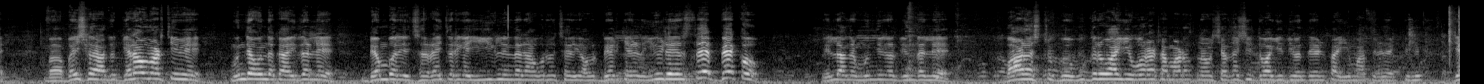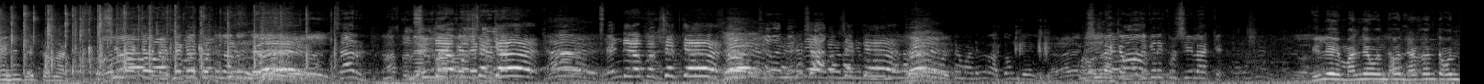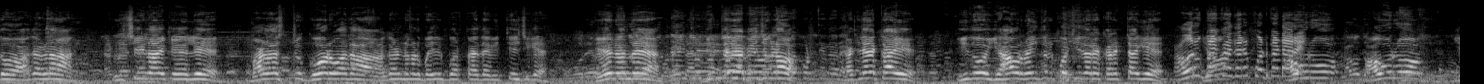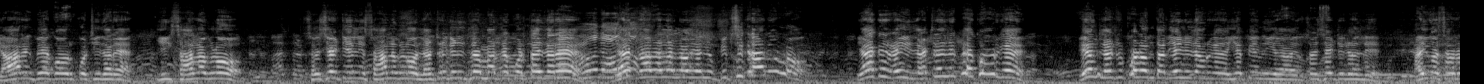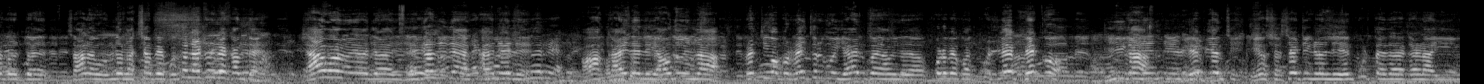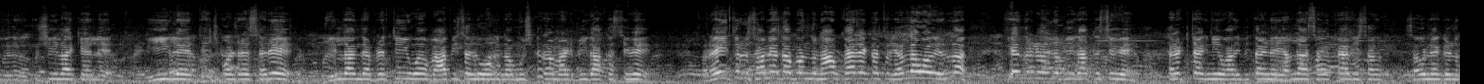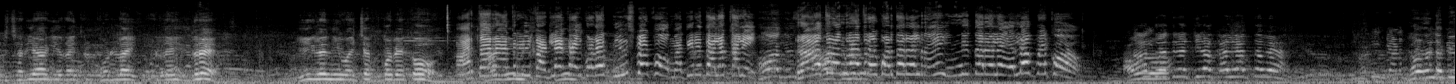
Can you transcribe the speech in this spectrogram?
ಬಹಿಷ್ಕಾರ ಅದು ಗೆಲುವು ಮಾಡ್ತೀವಿ. ಮುಂದೆ ಒಂದು ಇದರಲ್ಲಿ ಬೆಂಬಲ ರೈತರಿಗೆ ಈಗಲಿಂದ ನಾವು ಅವ್ರ ಬೇಡಿಕೆಗಳನ್ನ ಈಡೇರಿಸಲೇಬೇಕು. ಇಲ್ಲಾಂದ್ರೆ ಮುಂದಿನ ದಿನದಲ್ಲಿ ಬಹಳಷ್ಟು ಉಗ್ರವಾಗಿ ಹೋರಾಟ ಮಾಡೋದು ನಾವು ಶತಸಿದ್ಧವಾಗಿದ್ದೀವಿ ಅಂತ ಹೇಳ್ತಾ ಈ ಮಾತು ಹೇಳ್ತೀನಿ. ಜೈ ಹಿಂದ್ ಜೈ ಕರ್ನಾಟಕ. ಕೃಷಿ ಇಲಾಖೆ. ಇಲ್ಲಿ ಮೊನ್ನೆ ಒಂದು ನಡೆದಂತ ಒಂದು ಹಗರಣ ಕೃಷಿ ಇಲಾಖೆಯಲ್ಲಿ ಬಹಳಷ್ಟು ಘೋರವಾದ ಹಗರಣಗಳು ಬಯಲಿಗೆ ಬರ್ತಾ ಇದ್ದಾವೆ ಇತ್ತೀಚೆಗೆ. ಏನಂದ್ರೆ ಬಿತ್ತನೆ ಬೀಜಗಳು ಕಡಲೆಕಾಯಿ ಇದು ಯಾವ ರೈತರು ಕೊಟ್ಟಿದ್ದಾರೆ ಕರೆಕ್ಟ್ ಆಗಿ? ಅವ್ರಿಗೆ ಬೇಕಾದ್ರೆ ಕೊಟ್ಕೊಂಡಾರೆ ಅವರು ಅವರು ಯಾರಿಗೆ ಬೇಕೋ ಅವ್ರು ಕೊಟ್ಟಿದ್ದಾರೆ. ಈಗ ಸಾಲಗಳು ಸೊಸೈಟಿಯಲ್ಲಿ ಸಾಲಗಳು ಲೆಟರ್ಗಳಿದ್ರೆ ಮಾತ್ರ ಕೊಡ್ತಾ ಇದ್ದಾರೆ. ಯಾಕೆ ಭಿಕ್ಷುಕರ ಯಾಕೆ ಲೆಟರ್ ಬೇಕು ಅವ್ರಿಗೆ? ಏನ್ ಲೆಟರ್ ಕೊಡುವಂತದ್ದು ಏನಿದೆ ಅವ್ರಿಗೆ ಎ ಪಿ ಸೊಸೈಟಿಗಳಲ್ಲಿ ಐವತ್ತು ಸಾವಿರ ಸಾಲ ಒಂದು ಲಕ್ಷ ಬೇಕು ಅಂತ ಲೆಟರ್ ಬೇಕಂತೆ. ಯಾವ ಇದರಲ್ಲಿದೆ ಕಾಯ್ದೆಯಲ್ಲಿ? ಆ ಕಾಯ್ದೆಯಲ್ಲಿ ಯಾವುದೂ ಇಲ್ಲ. ಪ್ರತಿಯೊಬ್ಬ ರೈತರಿಗೂ ಏನು ಕೊಡಬೇಕು ಅಂತ ಕೊಡಲೇಬೇಕು. ಈಗ ಎ ಪಿ ಎಂ ಸಿ ಸೊಸೈಟಿಗಳಲ್ಲಿ ಏನು ಕೊಡ್ತಾ ಇದ್ದಾರೆ ಕಾರಣ ಈ ಕೃಷಿ ಇಲಾಖೆಯಲ್ಲಿ? ಈಗಲೇ ತೆಗೆದುಕೊಂಡ್ರೆ ಸರಿ. ಇಲ್ಲಾಂದ್ರೆ ಪ್ರತಿ ಆಫೀಸಲ್ಲೂ ಹೋಗಿ ನಾವು ಮುಷ್ಕರ ಮಾಡಿ ಬೀಗ ಹಾಕಿಸ್ತೀವಿ. ರೈತರು ಸಮೇತ ಬಂದು ನಾವು ಕಾರ್ಯಕರ್ತರು ಎಲ್ಲ ಎಲ್ಲ ಕೇಂದ್ರಗಳಲ್ಲಿ ಬೀಗ ಹಾಕಿಸ್ತೀವಿ. ಕರೆಕ್ಟಾಗಿ ನೀವು ಅದು ವಿತರಣೆ ಎಲ್ಲ ಸರ್ಕಾರಿ ಸೌಲಭ್ಯಗಳನ್ನು ಸೌಲಭ್ಯಗಳು ಸರಿಯಾಗಿ ರೈತರು ಕೊಡ್ಲೈ ಕೊಡಲೇ ಇದ್ರೆ ಈಗಲೇ ನೀವು ಎಚ್ಚೆತ್ಕೋಬೇಕು ರಾತ್ರಿ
